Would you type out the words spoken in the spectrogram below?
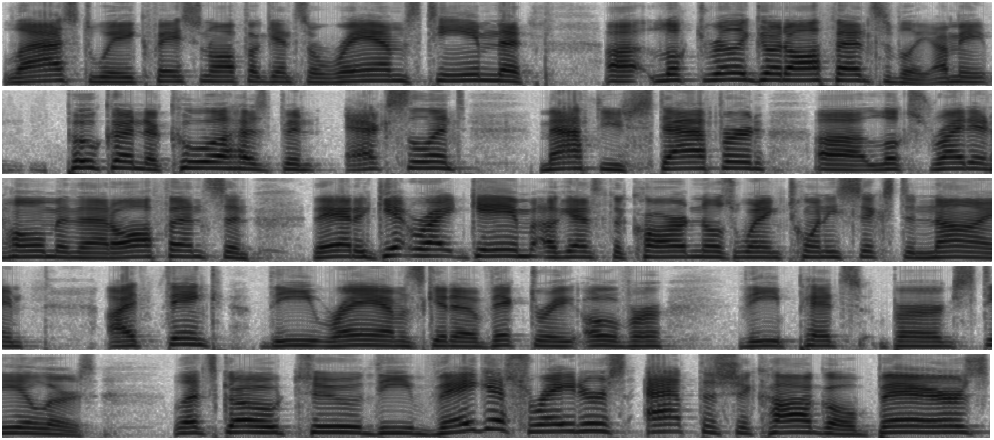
last week facing off against a Rams team that uh, looked really good offensively. I mean, Puka Nacua has been excellent. Matthew Stafford uh, looks right at home in that offense, and they had a get right game against the Cardinals, winning 26 to nine. I think the Rams get a victory over the Pittsburgh Steelers. Let's go to the Vegas Raiders at the Chicago Bears.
